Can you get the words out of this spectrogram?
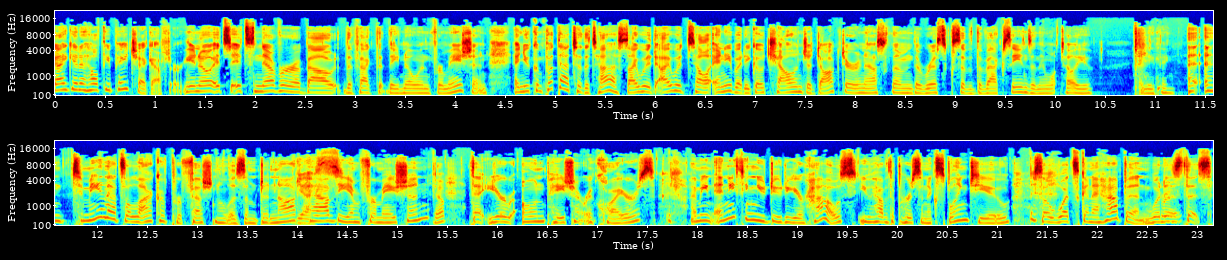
I get a healthy paycheck after. You know, it's it's never about the fact that they know information, and you can put that to the test. I would I would tell anybody go challenge a doctor and ask them the risks of the vaccines, and they won't tell you anything. And, and to me, that's a lack of professionalism to not Yes. have the information Yep. that your own patient requires. I mean, anything you do to your house, you have the person explain to you. So, what's going to happen? What is this?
